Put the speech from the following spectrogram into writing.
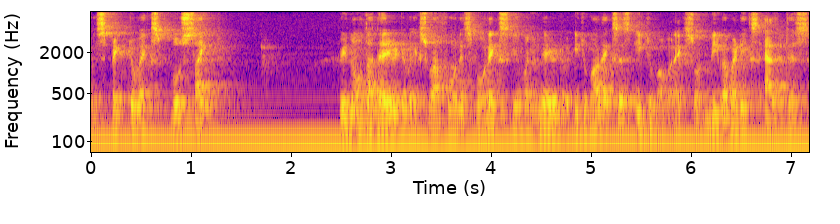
respect to x both side we know the derivative x to power 4 is 4x cube and derivative e to power x is e to power x. So dy by dx as it is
